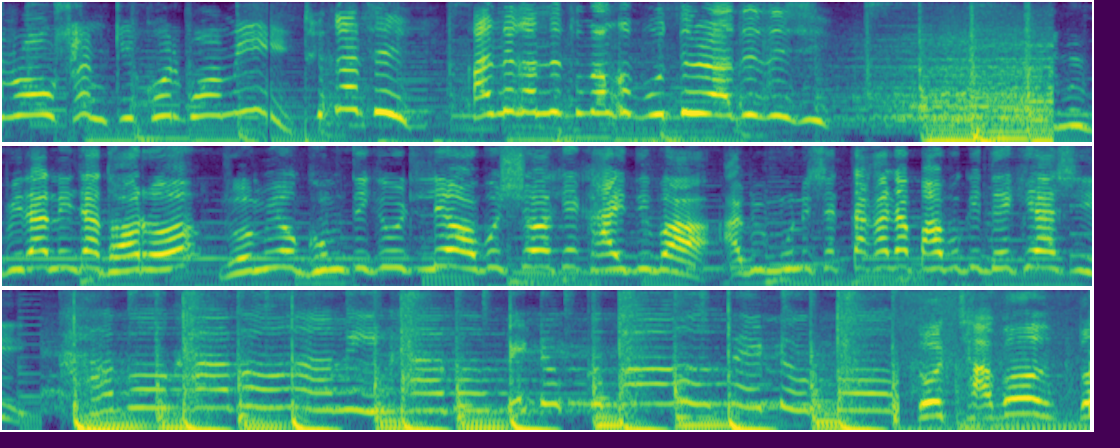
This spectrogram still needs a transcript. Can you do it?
রৌশন কি করব আমি? ঠিক আছে কানে কানে তোমাকে বুদ্ধি রাতে দিছি। তুমি বিরিয়ানিটা ধরো রোমিও ঘুম থেকে উঠলে অবশ্যই ওকে খাই দিবা। আমি মুনিশের টাকাটা পাবো কি দেখে আসি। খাব খাব আমি খাব। পেটুক বউ পেটুক তোর ছাগল তো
